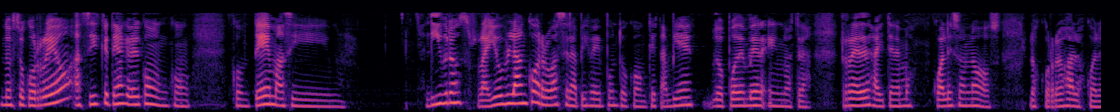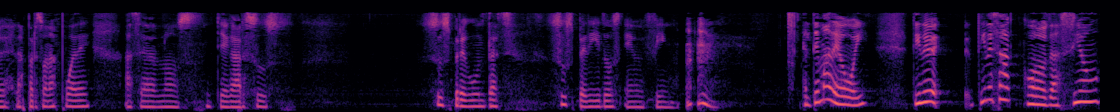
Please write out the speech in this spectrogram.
nuestro correo, así que tenga que ver con, con, temas y libros, rayoblanco arroba que también lo pueden ver en nuestras redes, ahí tenemos cuáles son los, los correos a los cuales las personas pueden hacernos llegar sus, sus preguntas, sus pedidos, en fin. El tema de hoy tiene tiene esa connotación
